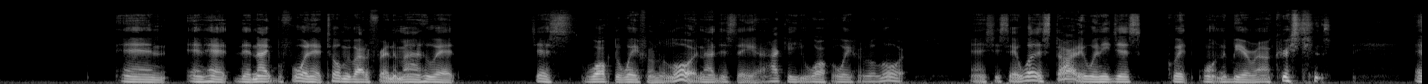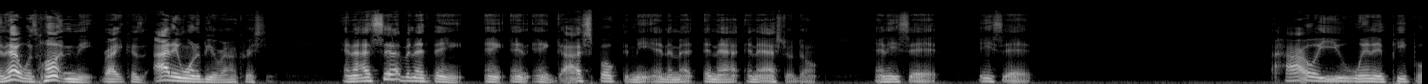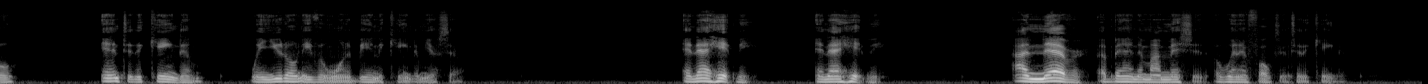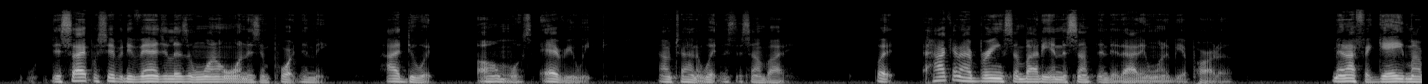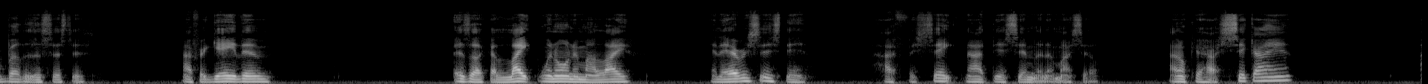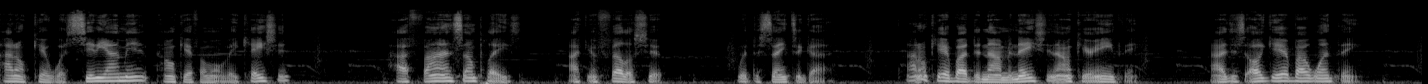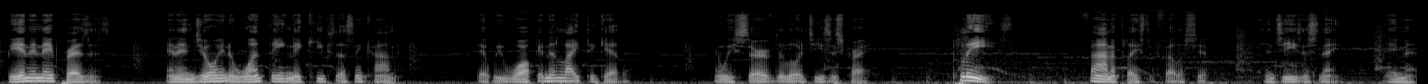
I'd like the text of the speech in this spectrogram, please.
and and had the night before and had told me about a friend of mine who had just walked away from the Lord. And I just say, How can you walk away from the Lord? And she said, Well, it started when he just quit wanting to be around Christians. and that was haunting me, right? Because I didn't want to be around Christians. And I sat up in that thing, and, and, and God spoke to me in the in the, in the Astrodome, and He said, He said, "How are you winning people into the kingdom when you don't even want to be in the kingdom yourself. And that hit me. And that hit me. I never abandoned my mission of winning folks into the kingdom. Discipleship and evangelism one on one is important to me. I do it almost every week. I'm trying to witness to somebody. But how can I bring somebody into something that I didn't want to be a part of? Man, I forgave my brothers and sisters. I forgave them it's like a light went on in my life. And ever since then, I forsake not the assembling of myself. I don't care how sick I am. I don't care what city I'm in. I don't care if I'm on vacation. I find some place I can fellowship with the saints of God. I don't care about denomination. I don't care anything. I just all care about one thing being in their presence and enjoying the one thing that keeps us in common that we walk in the light together and we serve the Lord Jesus Christ. Please find a place to fellowship. In Jesus' name, amen.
